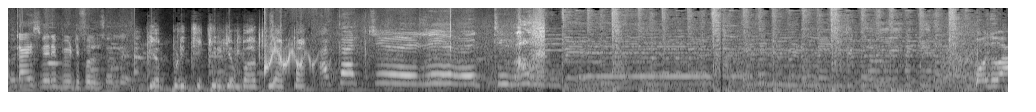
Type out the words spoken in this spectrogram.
அக்கா இஸ் வெரி பியூட்டிஃபுல் சொல்லு எப்படி சிக்கிரிக்கம் பாத்தியாப்பா பொதுவா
